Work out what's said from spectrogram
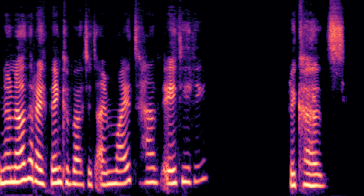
you know, now that I think about it, I might have ADD because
